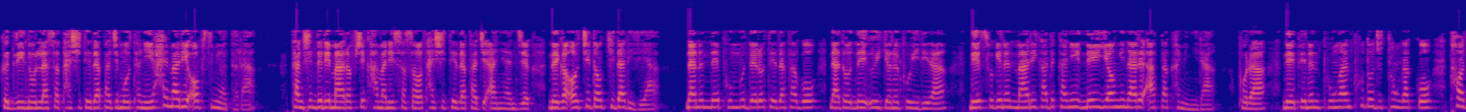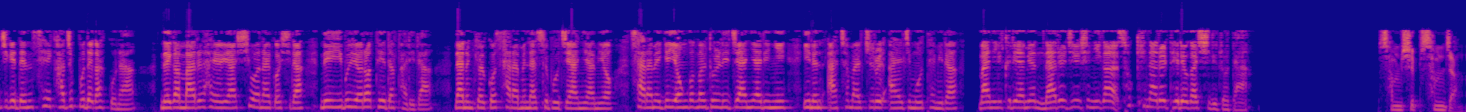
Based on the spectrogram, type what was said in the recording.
그들이 놀라서 다시 대답하지 못하니 할 말이 없음이었더라. 당신들이 말없이 가만히 서서 다시 대답하지 아니한즉 내가 어찌 더 기다리랴. 나는 내 본문대로 대답하고 나도 내 의견을 보이리라. 내 속에는 말이 가득하니 내 영이 나를 압박함이니라. 보라, 내 배는 봉한 포도주통 같고 터지게 된 새 가죽부대 같구나. 내가 말을 하여야 시원할 것이라 내 입을 열어 대답하리라. 나는 결코 사람의 낯을 보지 아니하며 사람에게 영광을 돌리지 아니하리니 이는 아첨할 줄을 알지 못함이라. 만일 그리하면 나를 지으신 이가 속히 나를 데려가시리로다. 33장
